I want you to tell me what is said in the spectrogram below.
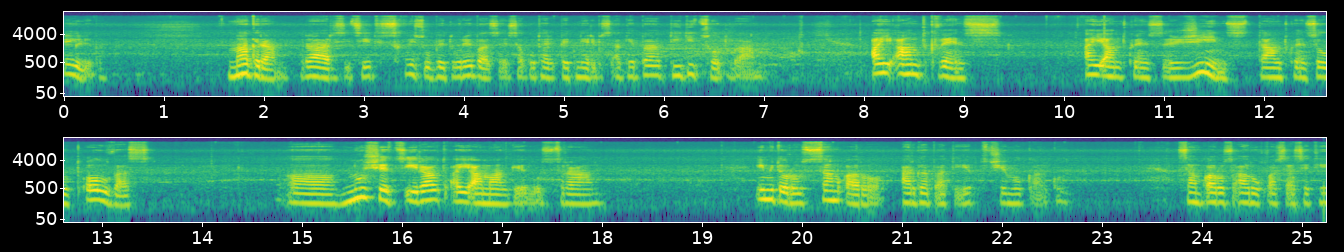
შეიძლება. მაგრამ რა არის იცით სხვის უბედურებაზე საკუთარი ბედნიერების აგება დიდი ცოდვაა. აი ამ თქვენს აი ამ თქვენს ჟინს და ამ თქვენს ოლტოლვას აა ნუ შეწირავთ აი ამ ანგელოს რა. იმიტომ რომ სამყარო არ გაპატიებთ ჩემო კარგო სამყაროს არ უყარს ასეთი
